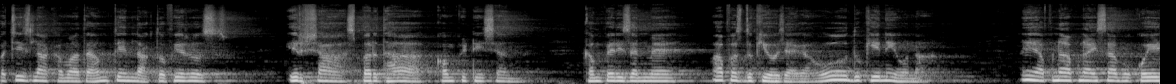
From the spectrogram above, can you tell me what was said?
पच्चीस लाख कमाता है, हम तीन लाख तो फिर उस ईर्षा स्पर्धा कंपटीशन कंपैरिजन में वापस दुखी हो जाएगा। वो दुखी नहीं होना। नहीं, अपना अपना हिसाब वो कोई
